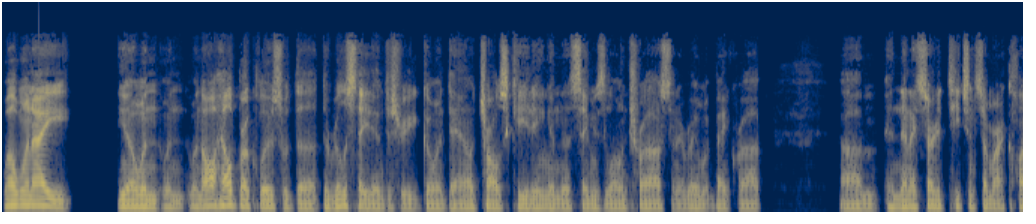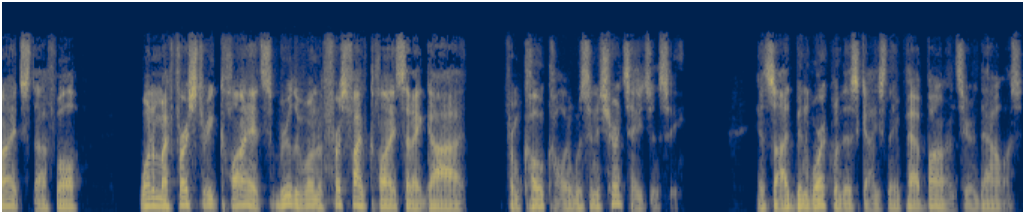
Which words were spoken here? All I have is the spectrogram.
Well, when I you know, when when when all hell broke loose with the the real estate industry going down, Charles Keating and the Savings Loan Trust, and everybody went bankrupt. Um, and then I started teaching some of our client stuff. Well, one of my first three clients, really one of the first five clients that I got from cold calling was an insurance agency. And so I'd been working with this guy. His name Pat Bonds here in Dallas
